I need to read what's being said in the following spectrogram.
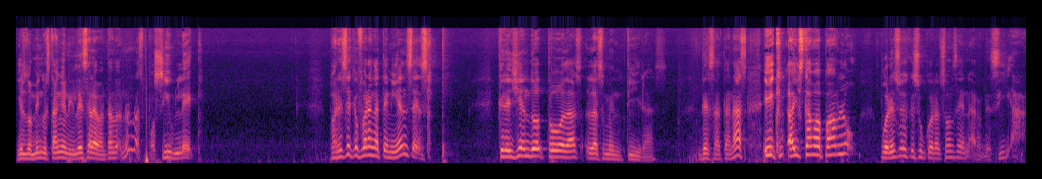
Y el domingo están en la iglesia levantando. No, no es posible. Parece que fueran atenienses, creyendo todas las mentiras de Satanás. Y ahí estaba Pablo, por eso es que su corazón se enardecía.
